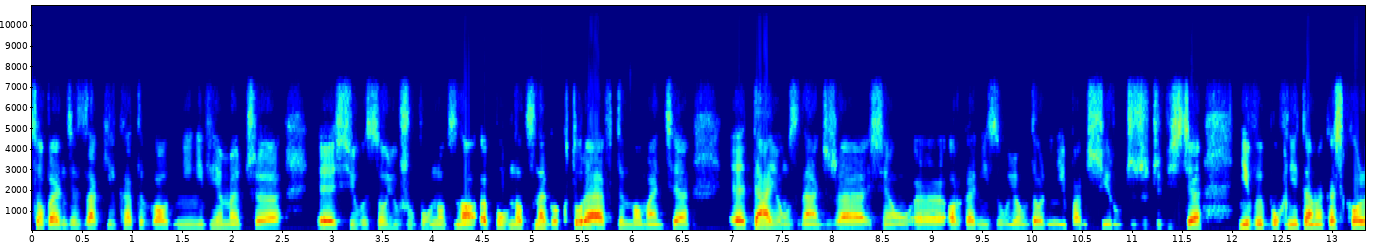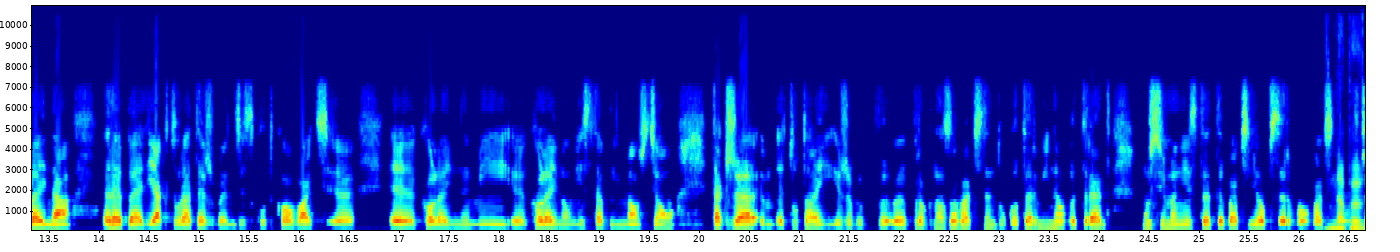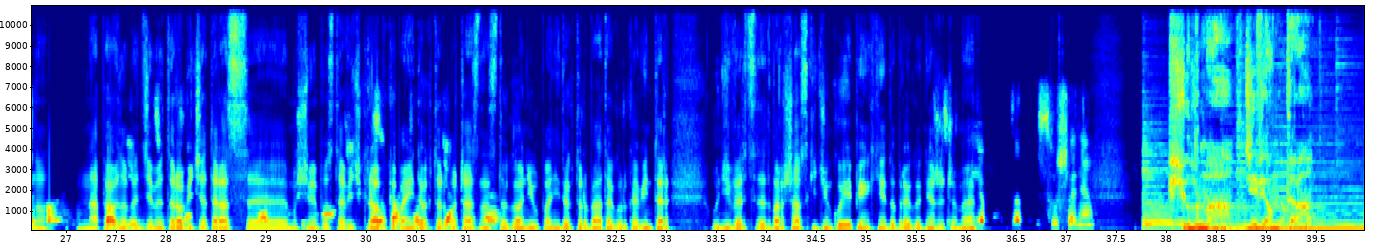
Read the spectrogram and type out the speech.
co będzie za kilka tygodni. Nie wiemy, czy e, siły Sojuszu Północno, Północnego, które w tym momencie e, dają znać, że się e, organizują w Dolinie Panshiru, czy rzeczywiście nie wybuchnie tam jakaś kolejna rebelia, która też będzie skutkować kolejnymi, kolejną niestabilnością. Także tutaj, żeby prognozować ten długoterminowy trend, musimy niestety bacznie obserwować. Na pewno, na pewno będziemy to robić, a teraz musimy postawić postawić kropkę, pani doktor, bo czas nas dogonił. Pani doktor Beata Górka-Winter, Uniwersytet Warszawski. Dziękuję pięknie, dobrego dnia życzymy. Dziękuję bardzo, do usłyszenia. Siódma, dziewiąta.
